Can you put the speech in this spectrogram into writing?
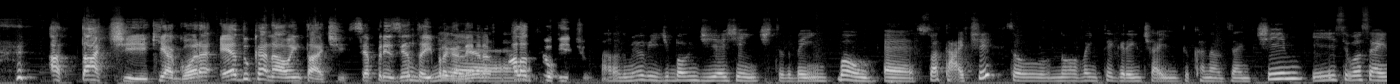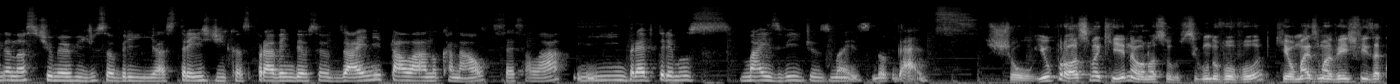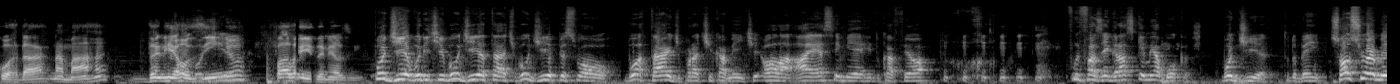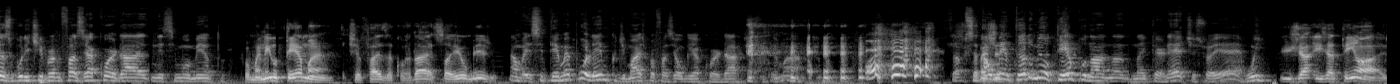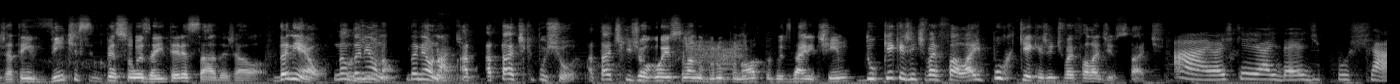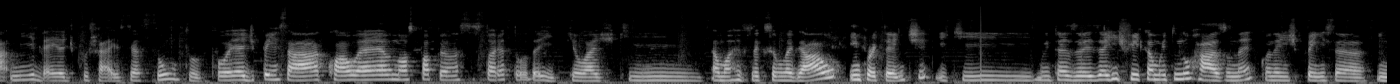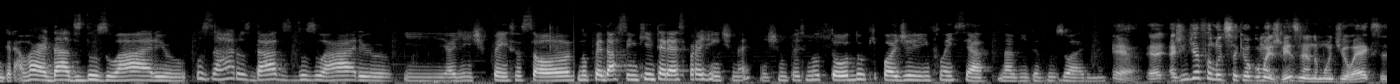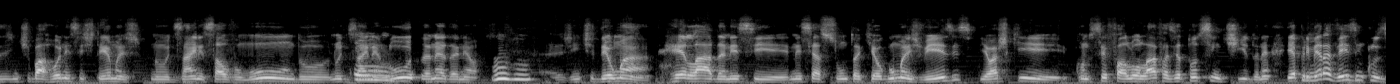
a Tati, que agora é do canal, hein, Tati? Se apresenta aí pra galera, fala do seu vídeo. Fala do meu vídeo. Bom dia, gente. Tudo bem? Bom, é, sou a Tati, sou nova integrante aí do canal Design Team. E se você ainda não assistiu meu vídeo sobre as três dicas para vender o seu design, tá lá no canal. Acessa lá. E em breve teremos mais vídeos, mais novidades. Show. E o próximo aqui, né, o nosso segundo vovô, que eu mais uma vez fiz acordar na marra, Danielzinho. Fala aí, Danielzinho. Bom dia, Bonitinho. Bom dia, Tati. Bom dia, pessoal. Boa tarde, praticamente. Olha lá, a ASMR do café, ó. Fui fazer graça queimei a boca. Bom dia, tudo bem? Só o senhor mesmo, Bonitinho, pra me fazer acordar nesse momento. Pô, mas nem o tema te faz acordar, é só eu mesmo. Não, mas esse tema é polêmico demais pra fazer alguém acordar. Esse tema... Sabe, Você tá já- aumentando o meu tempo na, na, na internet, isso aí é ruim. E já, e já tem, ó, já tem 20 pessoas aí interessadas já, ó. Daniel. Não, Bom Daniel dia. não. Daniel não. Tati. A, a Tati que puxou. A Tati que jogou isso lá no grupo nosso do Design Team. Do que que a gente vai falar e por que que a gente vai falar disso, Tati? Ah, eu acho que a ideia de puxar, minha ideia de puxar esse assunto foi a de pensar qual é o nosso papel nessa história toda aí. Que eu acho que é uma reflexão legal, importante e que muitas vezes a gente fica muito no raso, né? Quando a gente pensa em gravar dados do usuário, usar os dados do usuário e a gente pensa só no pedacinho que interessa pra gente, né? A gente não pensa no todo que pode influenciar na vida do usuário, né? É, é, a gente já falou disso aqui algumas vezes, né, no Mundo UX, a gente barrou nesses temas no Design Salva o Mundo, no Design é. Luta, né, Daniel? Uhum. A gente deu uma relada nesse, nesse assunto aqui algumas vezes, e eu acho que quando você falou lá fazia todo sentido, né? E a primeira vez, inclusive,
